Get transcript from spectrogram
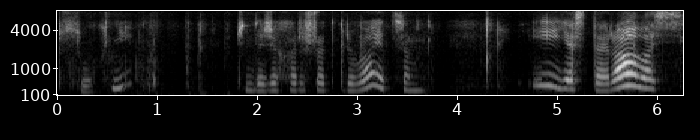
сухни. Очень даже хорошо открывается. И я старалась.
